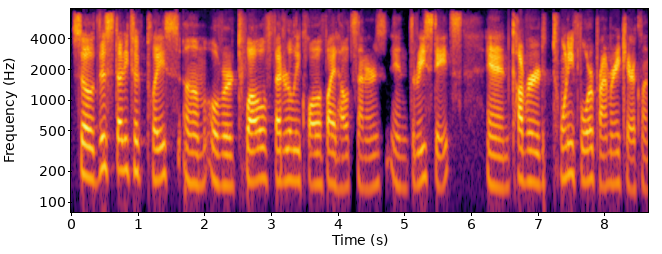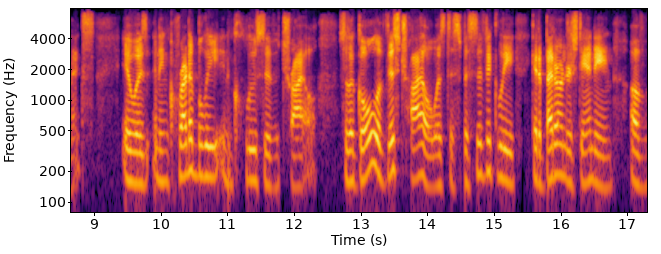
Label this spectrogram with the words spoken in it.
so this study took place um, over 12 federally qualified health centers in three states and covered 24 primary care clinics. It was an incredibly inclusive trial. So the goal of this trial was to specifically get a better understanding of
